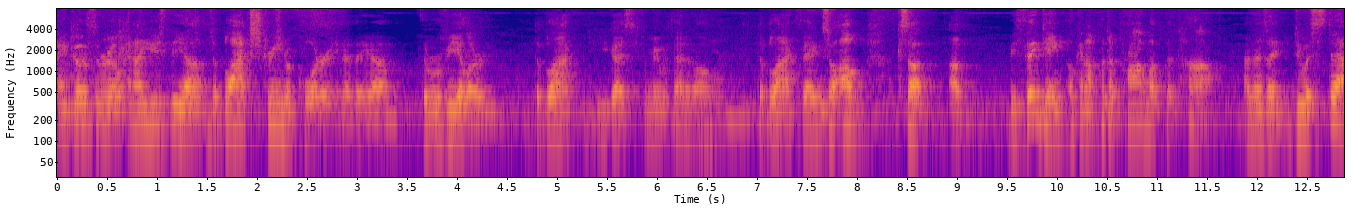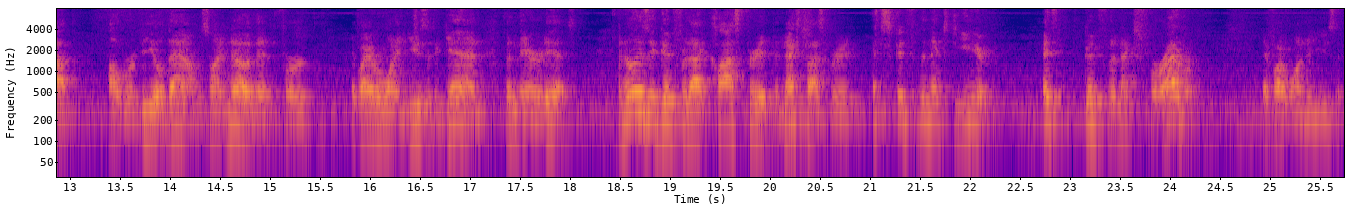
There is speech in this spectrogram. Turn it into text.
and go through, and I use the uh, the black screen recorder, you know, the um, the revealer, the black. You guys familiar with that at all? The black thing. So I'll so I'll be thinking, okay, I'll put the problem up the top, and then as I do a step, I'll reveal down. So I know that for if I ever want to use it again, then there it is. And not only is it good for that class period, the next class period, it's good for the next year. It's good for the next forever if I wanted to use it.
